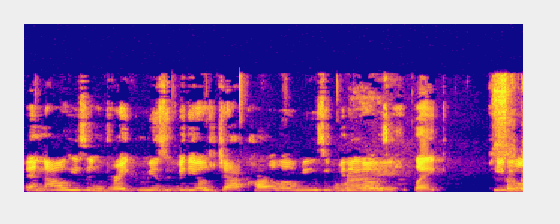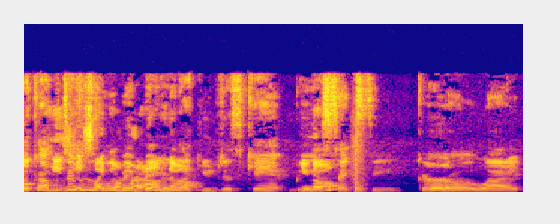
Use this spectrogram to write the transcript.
and now he's in Drake music videos, Jack Harlow music videos. Right. Like people, so the he's competition just is like a little bit bigger. now. Like you just can't be You know? a sexy girl. Like,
